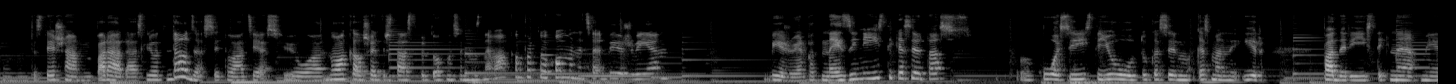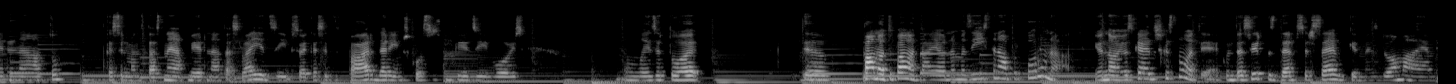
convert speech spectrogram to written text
Un tas tiešām parādās ļoti daudzās situācijās, jo nu, atkal šeit ir stāsts par to, ka mēs nemaz nemākam par to komunicēt bieži vien. Bieži vien pat nezinu īsti, kas ir tas, ko es īsti jūtu, kas, ir, kas man ir padarījis tik neapmierinātu, kas ir manas tās neapmierinātās vajadzības, vai kas ir tas pārdarījums, ko esmu piedzīvojis. Un līdz ar to pamatu pamatā jau nemaz īsti nav par ko runāt. Jo nav jau skaidrs, kas notiek. Un tas ir tas darbs ar sevi, kad mēs domājam,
